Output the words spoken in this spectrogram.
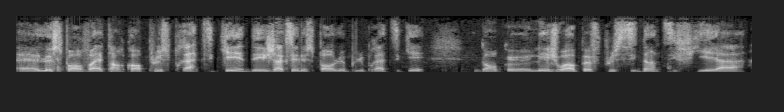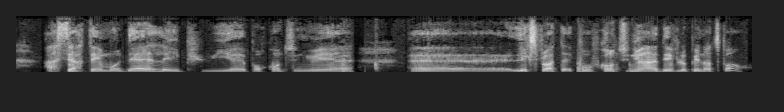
le sport va être encore plus pratiqué. Déjà que c'est le sport le plus pratiqué, donc les joueurs peuvent plus s'identifier à, à certains modèles et puis pour continuer l'exploiter, pour continuer à développer notre sport.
